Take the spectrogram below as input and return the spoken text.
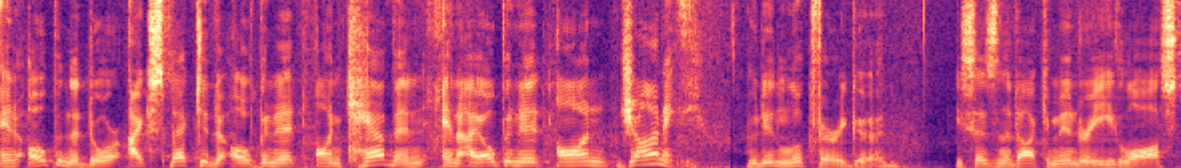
and opened the door, I expected to open it on Kevin and I opened it on Johnny, who didn't look very good. He says in the documentary he lost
